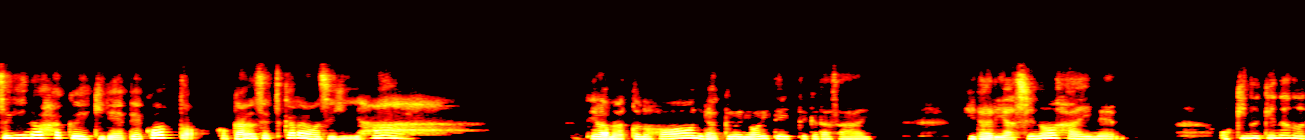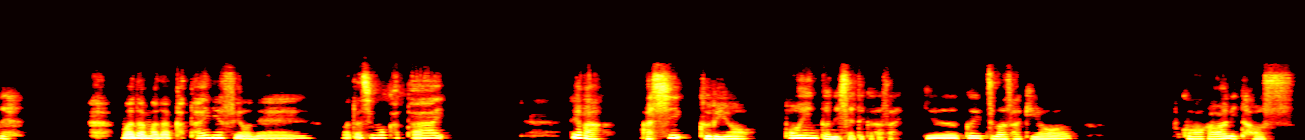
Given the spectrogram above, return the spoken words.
次の吐く息でペコッと股関節からお辞儀、はぁ。手はマットの方に楽に降りていってください。左足の背面。起き抜けなので、まだまだ硬いですよね。私も硬い。では、足、首をポイントにしててください。ゆっくりつま先を向こう側に倒す。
